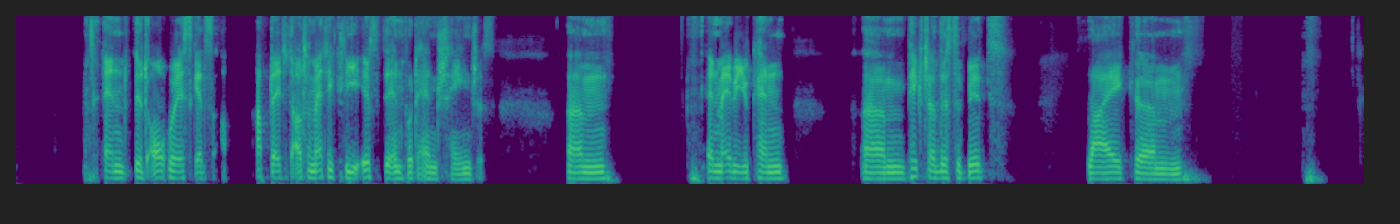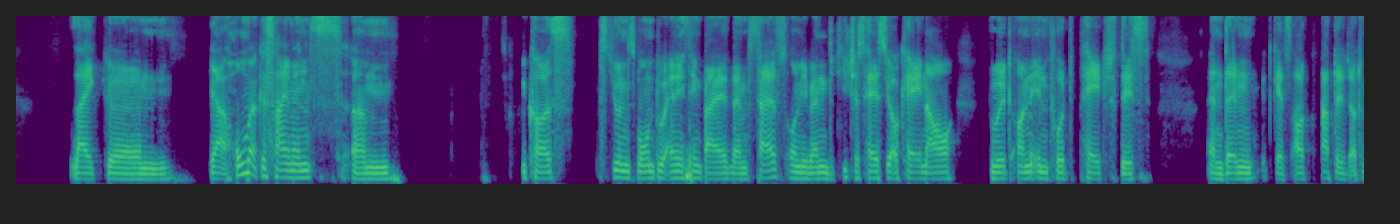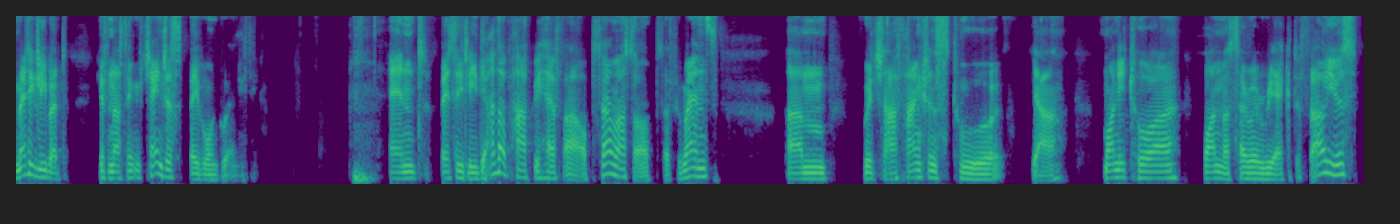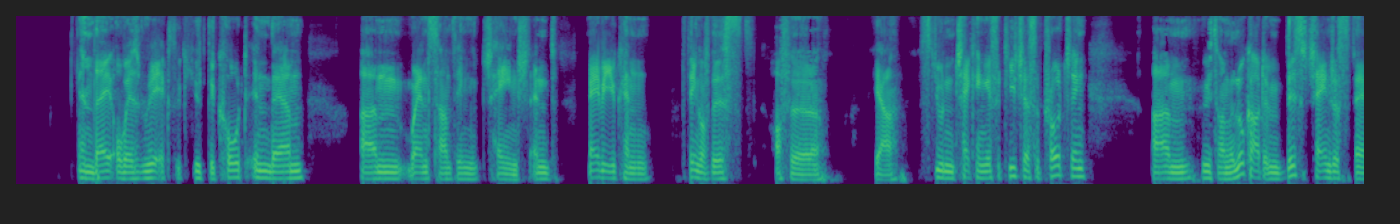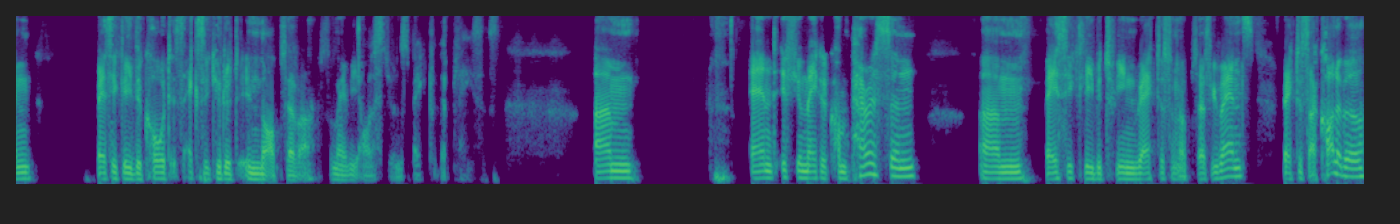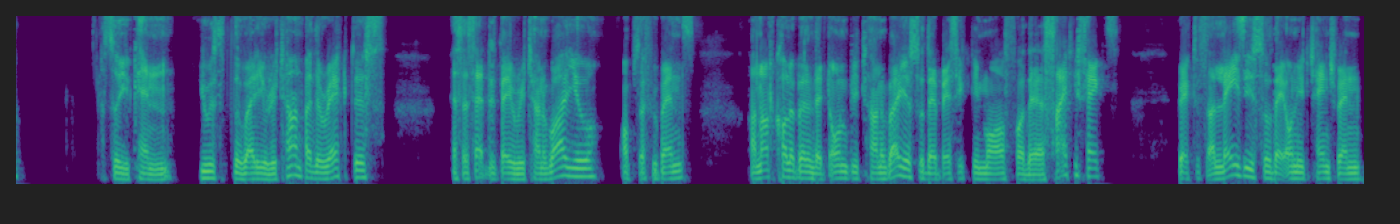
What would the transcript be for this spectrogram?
and it always gets updated automatically if the input n changes. Um, and maybe you can um, picture this a bit like um, like um, yeah homework assignments um, because students won't do anything by themselves only when the teacher says you okay now do it on input page this and then it gets out, updated automatically but if nothing changes they won't do anything. And basically the other part we have are observers or observe events um, which are functions to yeah monitor one or several reactive values and they always re-execute the code in them um, when something changed. And maybe you can think of this of a yeah student checking if a teacher is approaching, um, who's on the lookout, and this changes, then basically the code is executed in the observer. So maybe our students back to their places. Um, and if you make a comparison, um, basically between reactives and observed events, reactives are callable. So you can use the value returned by the reactives. As I said, they return value. Observed events are not callable. They don't return value. So they're basically more for their side effects. Reactives are lazy. So they only change when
